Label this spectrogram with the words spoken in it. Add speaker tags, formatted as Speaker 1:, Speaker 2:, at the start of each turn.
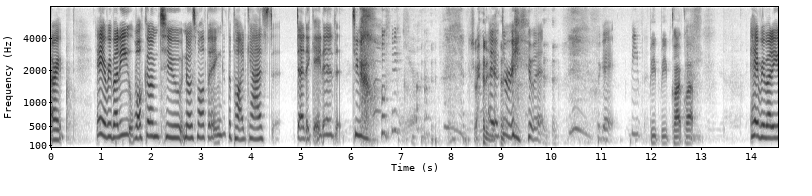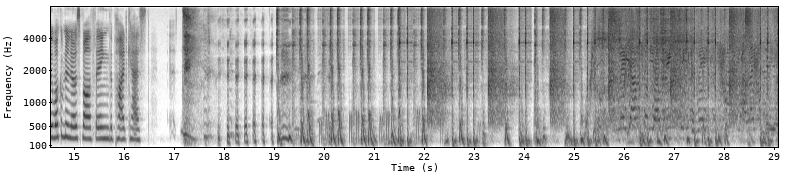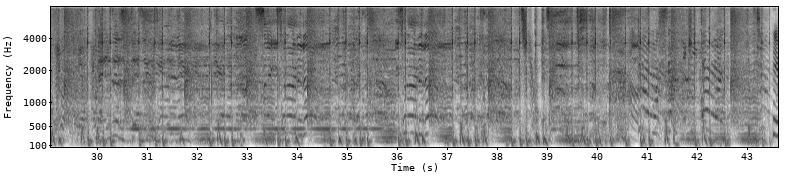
Speaker 1: All right. Hey, everybody. Welcome to No Small Thing, the podcast dedicated to helping you.
Speaker 2: Try it
Speaker 1: I have to redo it. Okay. Beep.
Speaker 2: Beep, beep, clap, clap.
Speaker 1: Hey, everybody. Welcome to No Small Thing, the podcast.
